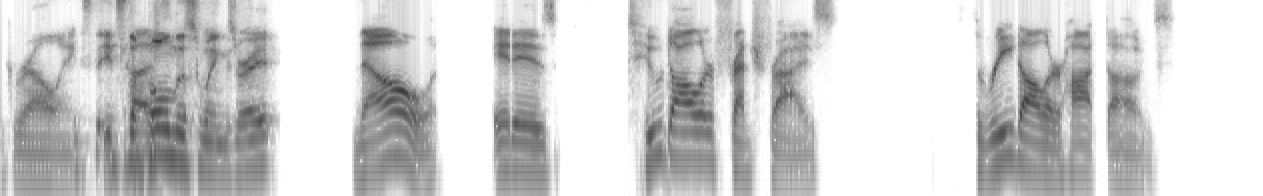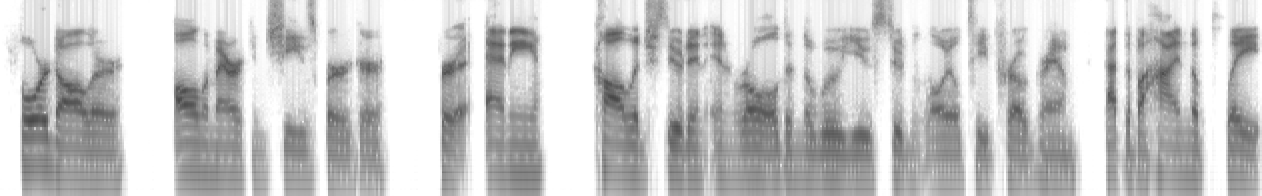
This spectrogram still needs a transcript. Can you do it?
growing. It's the, it's the boneless wings, right? No, it is two dollar French fries, three dollar hot dogs, four dollar all American cheeseburger for any college student enrolled in the Woo U student loyalty program at the behind the plate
